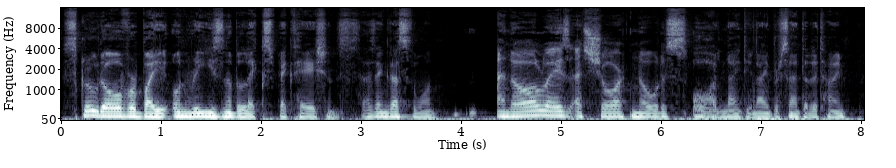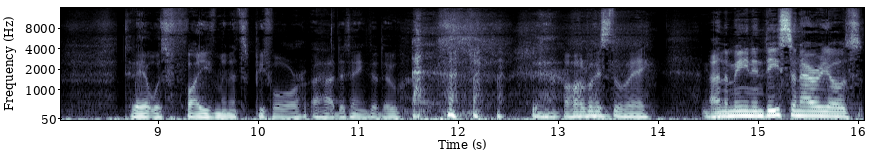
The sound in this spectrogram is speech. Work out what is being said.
screwed over by unreasonable expectations. I think that's the one. And always at short notice. Oh, 99 percent of the time. Today it was five minutes before I had the thing to do. Always the way. And I mean, in these scenarios,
